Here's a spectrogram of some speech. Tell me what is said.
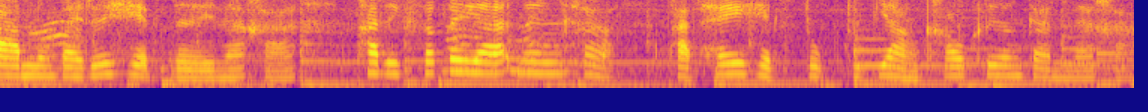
ตามลงไปด้วยเห็ดเลยนะคะ ผัดอีกสักระยะหนึ่งค่ะ ผัดให้เห็ดสุกทุกอย่างเข้าเครื่องกันนะคะ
